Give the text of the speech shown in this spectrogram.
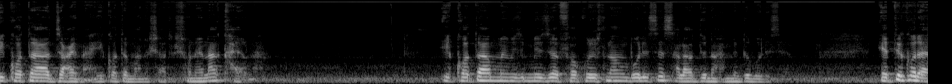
এই কথা যায় না এই কথা মানুষ আর শোনে না খায় না। এই কথা মির্জা ফখরুল ইসলাম বলেছে, সালাউদ্দিন আহমেদও বলেছে। এতে করে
